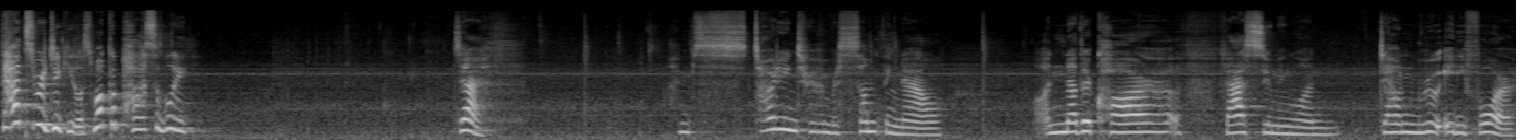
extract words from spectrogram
that's ridiculous. What could possibly. Death. I'm starting to remember something now. Another car, a fast zooming one, down Route 84.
